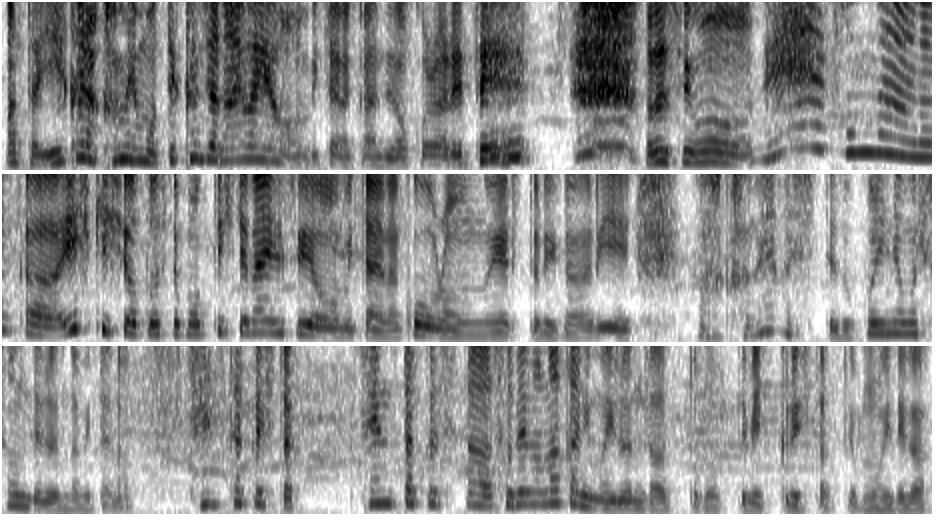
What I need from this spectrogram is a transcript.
あんた家から亀持ってくんじゃないわよみたいな感じで怒られて、私も、えー、そんな、なんか、意識しようとして持ってきてないですよみたいな口論のやりとりがあり、あ、カメムシってどこにでも潜んでるんだみたいな。選択した、選択した袖の中にもいるんだと思ってびっくりしたっていう思い出が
